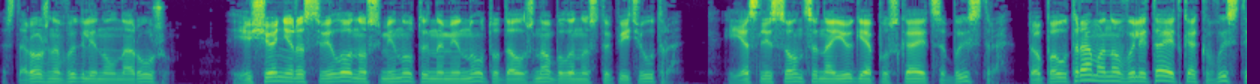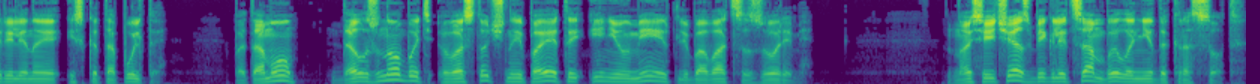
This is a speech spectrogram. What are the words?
осторожно выглянул наружу. Еще не рассвело, но с минуты на минуту должно было наступить утро. Если солнце на юге опускается быстро, то по утрам оно вылетает, как выстреленное из катапульты. Потому, должно быть, восточные поэты и не умеют любоваться зорями. Но сейчас беглецам было не до красот.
